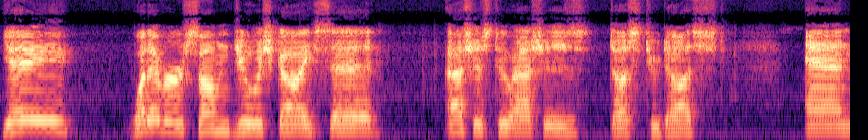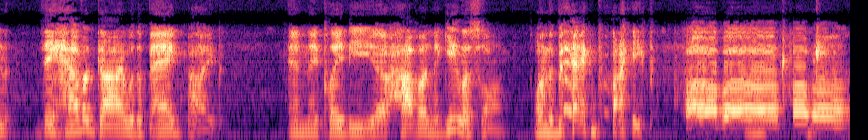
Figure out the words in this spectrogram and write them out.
yay whatever some jewish guy said ashes to ashes dust to dust. And they have a guy with a bagpipe, and they play the uh, Hava Nagila song on the bagpipe. Hava, hava.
